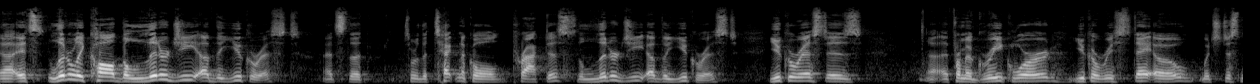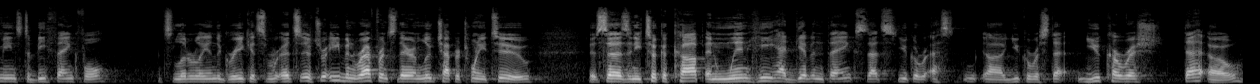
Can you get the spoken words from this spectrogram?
Uh, it's literally called the Liturgy of the Eucharist. That's the sort of the technical practice, the Liturgy of the Eucharist. Eucharist is uh, from a Greek word, Eucharisteo, which just means to be thankful. It's literally in the Greek. It's, it's, it's even referenced there in Luke chapter 22. It says, And he took a cup, and when he had given thanks, that's Eucharist, uh, Euchariste, Eucharisteo.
